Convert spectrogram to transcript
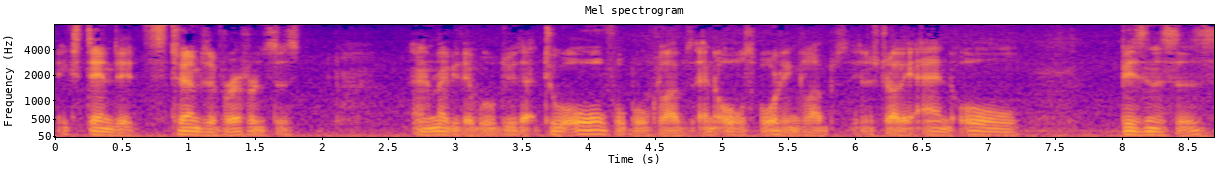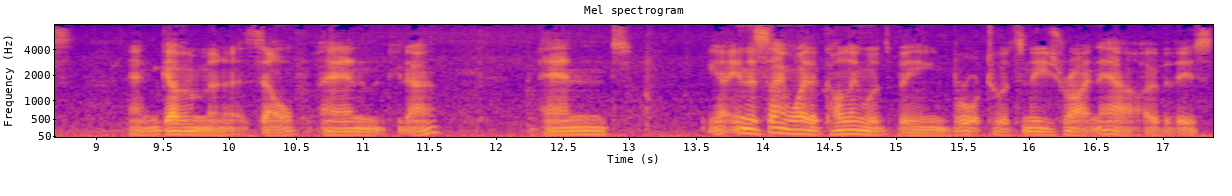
extend its terms of references, and maybe they will do that to all football clubs and all sporting clubs in Australia and all businesses and government itself, and you know, and you know, in the same way that Collingwood's being brought to its knees right now over this,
